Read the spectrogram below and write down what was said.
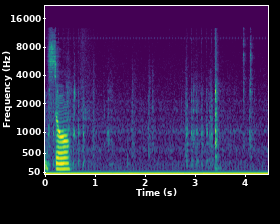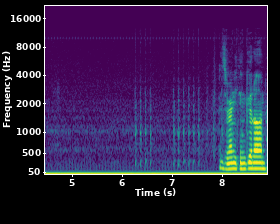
install. Is there anything good on?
